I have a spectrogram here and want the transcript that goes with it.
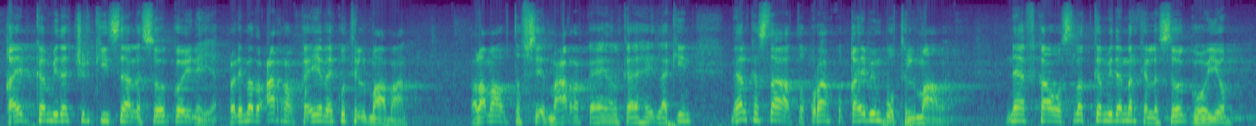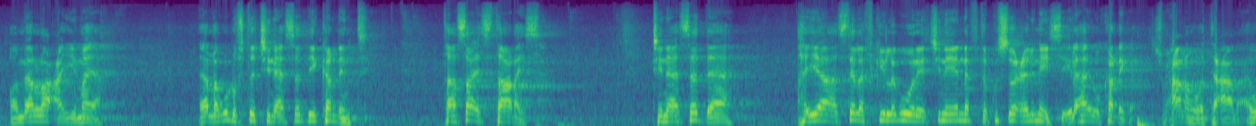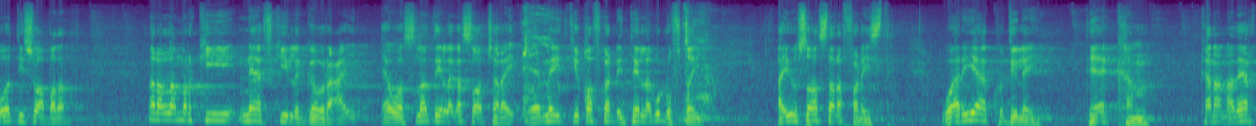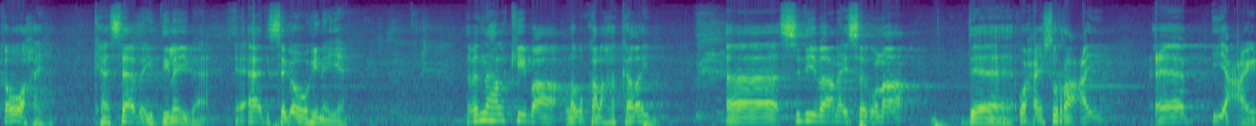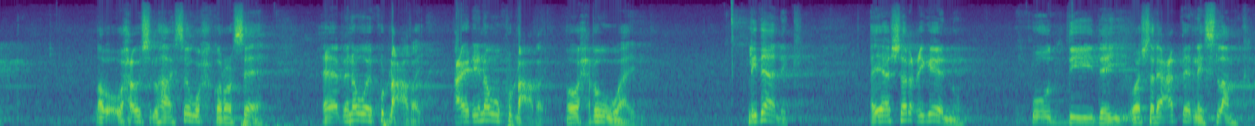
qayb ka mida jidhkiisaa la soo goynaya. Culimmadu carabka iyabay ku tilmaamaan culamaau tafsiir ma carabka ahayd halka ahayd laakiin meel kasta aata qur'aanku qaybinbuu tilmaamay. Neefkaa waslad ka mida marka la soo gooyo oo meel loo cayimay ah ee lagu dhufto jinaasadii ka dhintay taasaa istaadhaysa jinaasadaa ayaa salafkii lagu wareejinaya nafta ku soo celinaysa ilaahay uu ka dhigay subxaanahu wa tacaala. Awooddiisu waa badanta mar alla markii neefkii la gowracay ee wasladii laga soo jaray ee meydkii qof ka dhintay lagu dhuftay ayuu soo saro fadhiistay waariyaa ku dilay dee kan kanaan adeerka u ahay kaasaaba i dilayba ee aada isaga oohinaya dabeedna halkiibaa lagu kala hakaday sidii baana isaguna dee waxa isu raacay ceeb iyo caydh. Waxau islahaa isagu wax kororsee ceebina way ku dhacday caydhina wuu ku dhacday oo waxba u waayay. Lidaalik ayaa sharcigeennu uu diiday waa shareecadeenna islaamka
